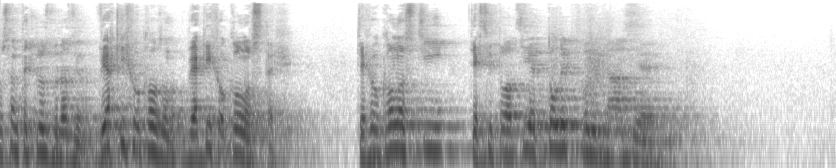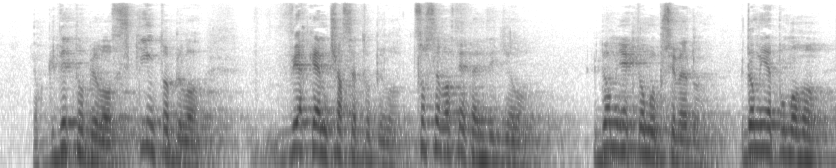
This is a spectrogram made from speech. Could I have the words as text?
to jsem teď zdůraznil, v jakých, v jakých okolnostech. Těch okolností, těch situací je tolik, kolik nás je. Jo, kdy to bylo, s kým to bylo, v jakém čase to bylo, co se vlastně tehdy dělo. Kdo mě k tomu přivedl? Kdo mě pomohl,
